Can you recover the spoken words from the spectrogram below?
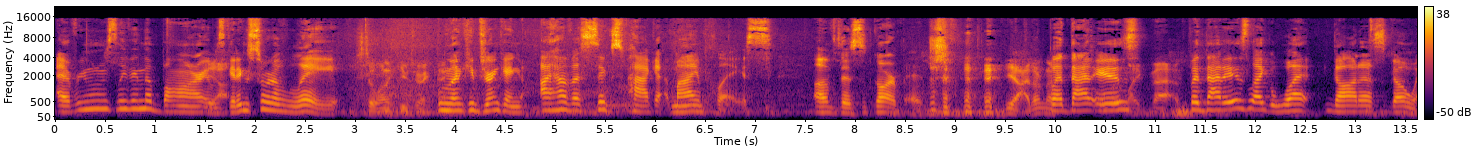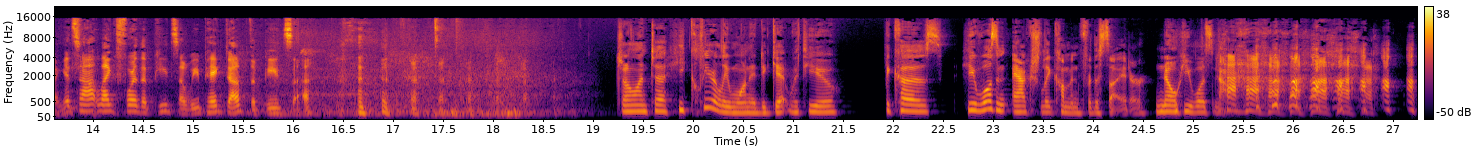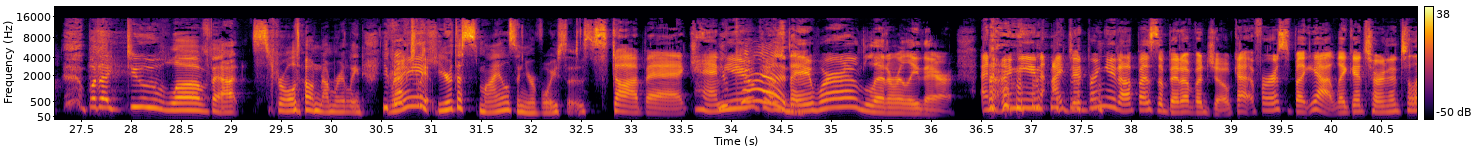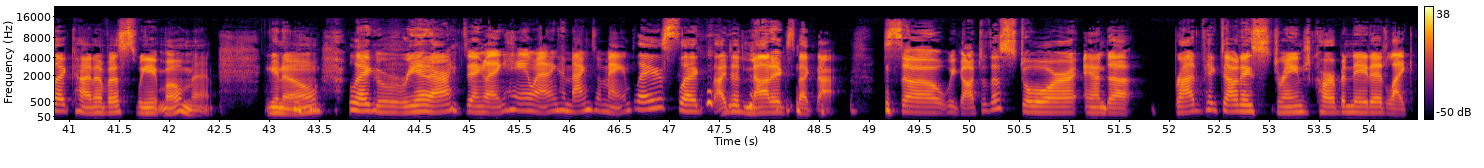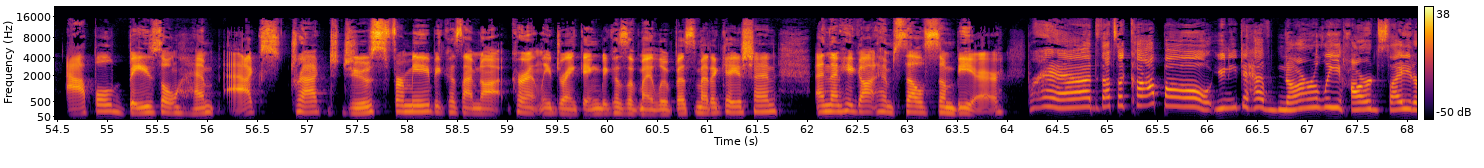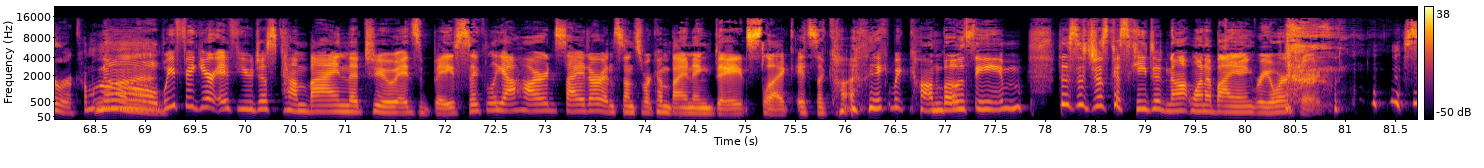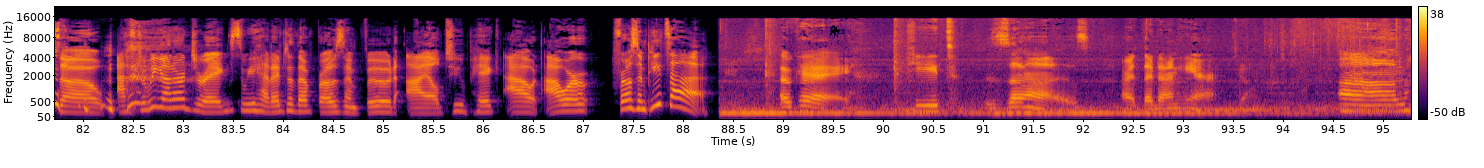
Everyone was leaving the bar. It was getting sort of late. Still want to keep drinking We want to keep drinking. I have a six pack at my place of this garbage. yeah, I don't know. But that if it's is- like that. but that is like what got us going. It's not like for the pizza. We picked up the pizza. Jolenta, he clearly wanted to get with you because he wasn't actually coming for the cider. No, he was not. but I do love that stroll down memory lane. You can Right. actually hear the smiles in your voices. Stop it. Can You you? can. They were literally there. And I mean, I did bring it up as a bit of a joke at first, but yeah, like it turned into like kind of a sweet moment. You know, like reenacting, like, hey, want to come back to my place? Like, I did not expect that. So we got to the store and uh, Brad picked out a strange carbonated, like apple basil hemp extract juice for me because I'm not currently drinking because of my lupus medication. And then he got himself some beer. Brad, that's a capo. You need to have gnarly hard cider. Come on. No, we figure if you just combine the two, it's basically a hard cider. And since we're combining dates, like it's a co- it could be combo theme. This is just because he did not want to buy Angry Orchard. so after we got our drinks, we headed to the frozen food aisle to pick out our frozen pizza. Okay, pizzas. All right, they're down here. Um,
